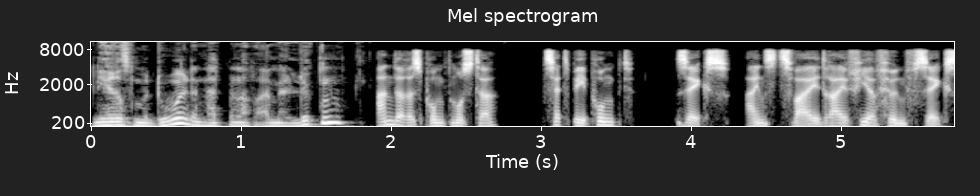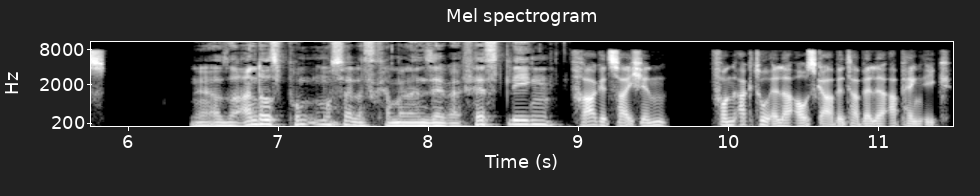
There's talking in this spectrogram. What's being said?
Leeres Modul, dann hat man auf einmal Lücken. Anderes Punktmuster. ZB Punkt 6 1 2 3 4 5 6. Ja, also anderes Punktmuster, das kann man dann selber festlegen. Fragezeichen. Von aktueller Ausgabetabelle abhängig.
